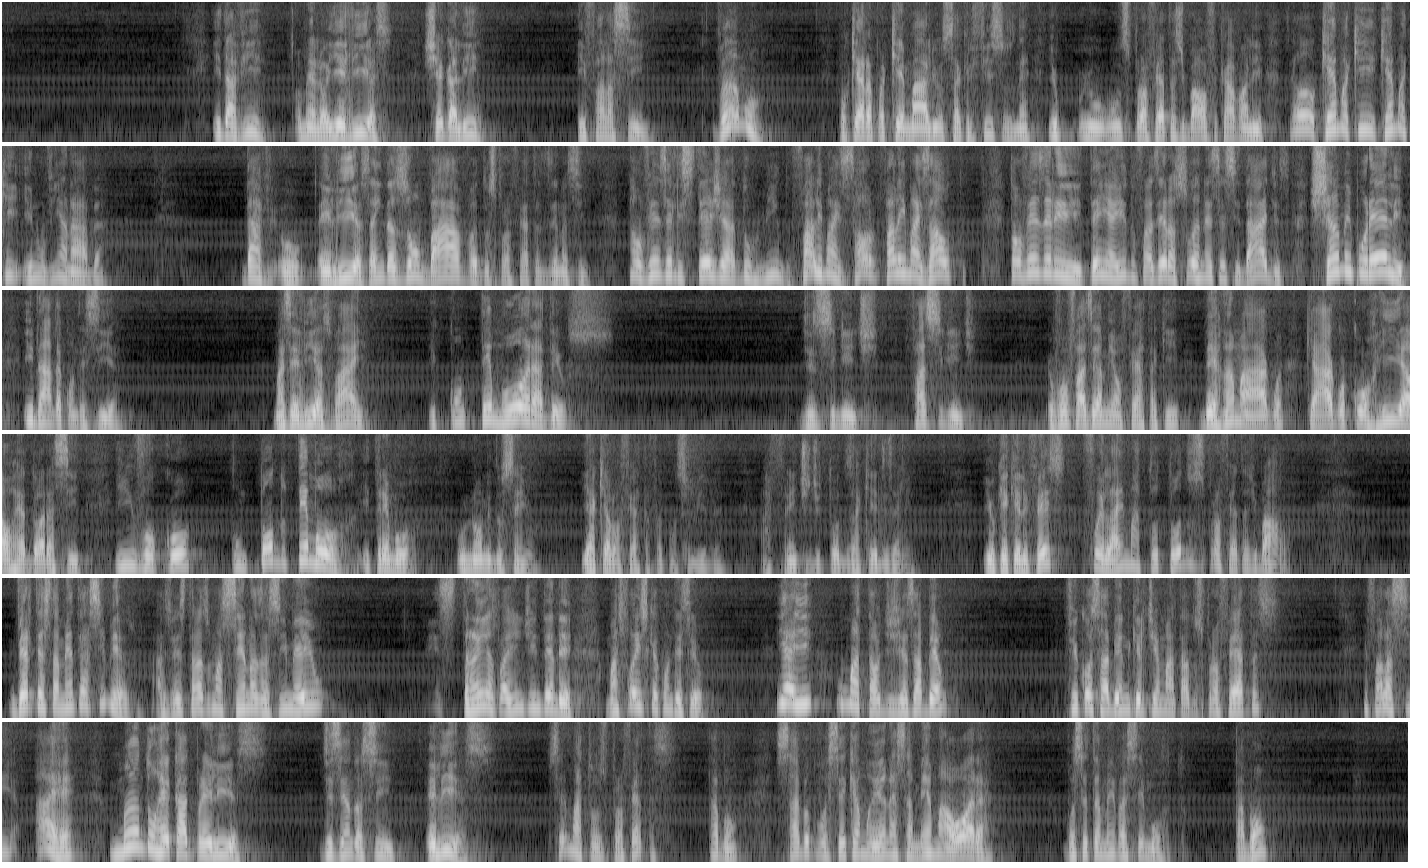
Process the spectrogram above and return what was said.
E Davi, ou melhor, e Elias, chega ali e fala assim: Vamos, porque era para queimar ali os sacrifícios, né? E, o, e, os profetas de Baal ficavam ali: oh, queima aqui, queima aqui, e não vinha nada. Davi, Elias ainda zombava dos profetas, dizendo assim: talvez ele esteja dormindo, fale mais, falem mais alto. Talvez ele tenha ido fazer as suas necessidades, chamem por ele. E nada acontecia. Mas Elias vai e com temor a Deus, diz o seguinte: faz o seguinte, eu vou fazer a minha oferta aqui, derrama a água, que a água corria ao redor assim, e invocou com todo temor e tremor o nome do Senhor. E aquela oferta foi consumida à frente de todos aqueles ali. E o que, que ele fez? Foi lá e matou todos os profetas de Baal. O Velho Testamento é assim mesmo. Às vezes traz umas cenas assim meio estranhas para a gente entender. Mas foi isso que aconteceu. E aí, uma tal de Jezabel ficou sabendo que ele tinha matado os profetas e fala assim: Ah, é? Manda um recado para Elias, dizendo assim: Elias, você matou os profetas? Tá bom. Saiba que você que amanhã, nessa mesma hora, você também vai ser morto. Tá bom?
